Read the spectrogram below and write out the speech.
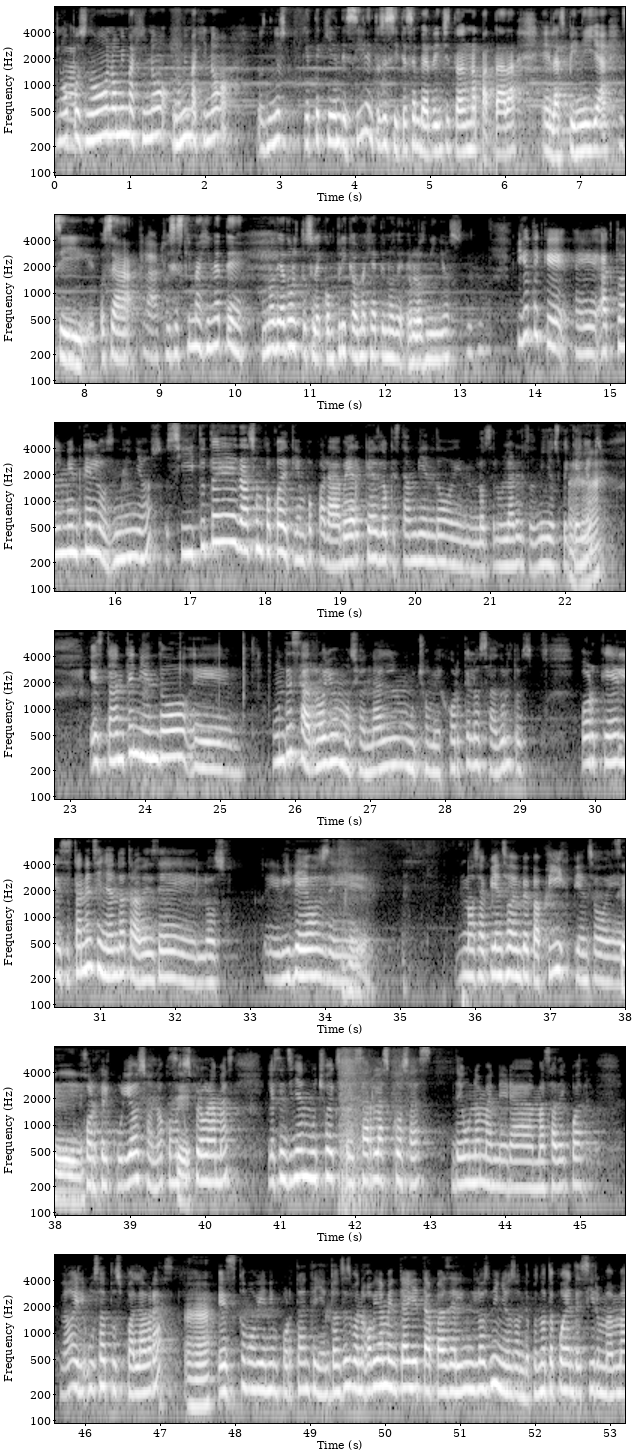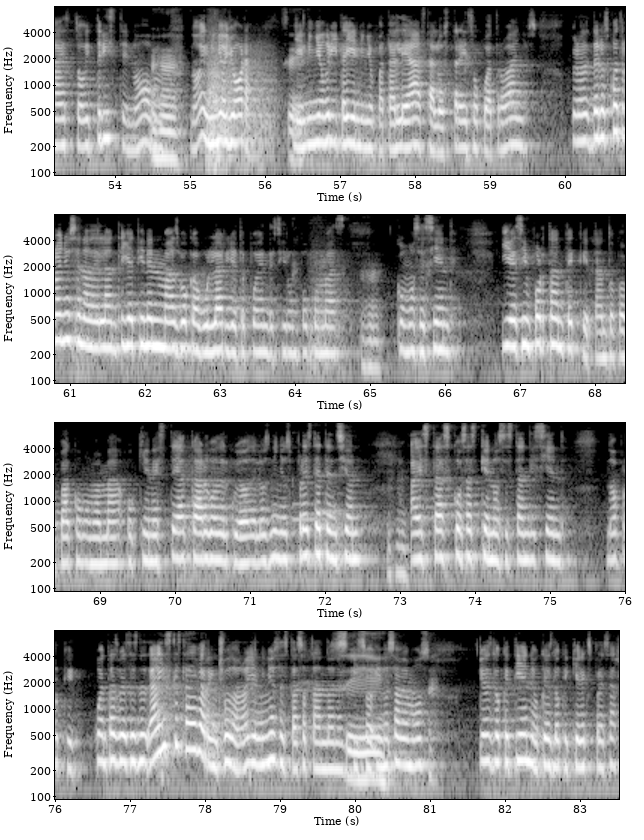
No, pues no, no me imagino, no me imagino los niños, ¿qué te quieren decir? Entonces, si te hacen berrinche, te dan una patada en la espinilla, si, o sea, pues es que imagínate, uno de adultos se le complica, imagínate uno de los niños. Fíjate que eh, actualmente los niños, si tú te das un poco de tiempo para ver qué es lo que están viendo en los celulares los niños pequeños, están teniendo eh, un desarrollo emocional mucho mejor que los adultos porque les están enseñando a través de los eh, videos de, no sé, pienso en Peppa Pig, pienso en Jorge el Curioso, ¿no? Como esos programas, les enseñan mucho a expresar las cosas de una manera más adecuada. ¿no? El usa tus palabras es como bien importante y entonces, bueno, obviamente hay etapas de los niños donde pues no te pueden decir mamá estoy triste, ¿no? ¿no? El niño llora y el niño grita y el niño patalea hasta los tres o cuatro años. Pero de los cuatro años en adelante ya tienen más vocabulario, ya te pueden decir un poco más cómo se siente. Y es importante que tanto papá como mamá o quien esté a cargo del cuidado de los niños preste atención a estas cosas que nos están diciendo, ¿no? Porque cuántas veces, ay, es que está de barrinchudo, ¿no? Y el niño se está azotando en el piso y no sabemos qué es lo que tiene o qué es lo que quiere expresar.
